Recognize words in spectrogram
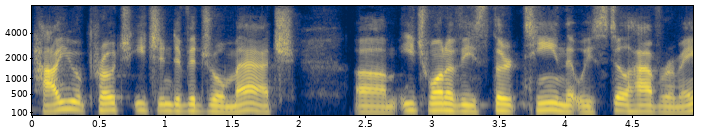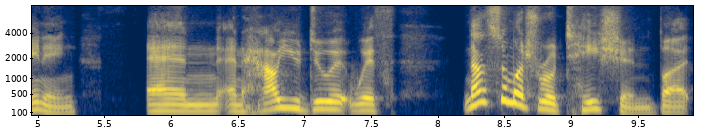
how you approach each individual match, um, each one of these 13 that we still have remaining, and and how you do it with not so much rotation, but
